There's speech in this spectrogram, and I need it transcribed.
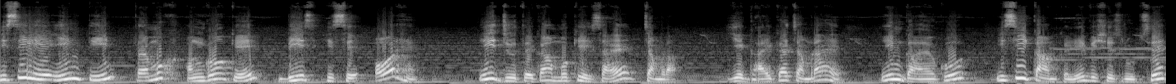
इसीलिए इन तीन प्रमुख अंगों के बीस हिस्से और हैं। इस जूते का मुख्य हिस्सा है चमड़ा। ये गाय का चमड़ा है। इन गायों को इसी काम के लिए विशेष रूप से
